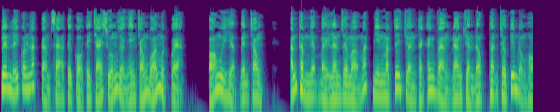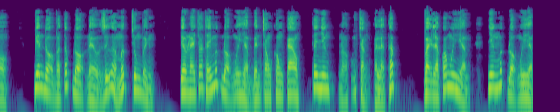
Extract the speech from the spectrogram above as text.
Lên lấy con lắc cảm xạ từ cổ tay trái xuống rồi nhanh chóng bói một quẻ. Có nguy hiểm bên trong. Hắn thầm niệm bảy lần rồi mở mắt nhìn mặt dây chuyền thạch anh vàng đang chuyển động thuận chiều kim đồng hồ. Biên độ và tốc độ đều giữ ở mức trung bình. Điều này cho thấy mức độ nguy hiểm bên trong không cao, thế nhưng nó cũng chẳng phải là thấp. Vậy là có nguy hiểm, nhưng mức độ nguy hiểm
